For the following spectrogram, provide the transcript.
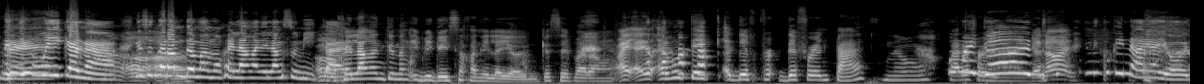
Naging way ka na. Oo, Kasi oo. naramdaman mo, kailangan nilang Oh, sumikat. kailangan ko nang ibigay sa kanila yon Kasi parang, I, I, I will take a diff- different path, no? oh my God! Ganon. Hindi ko kinaya yun.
